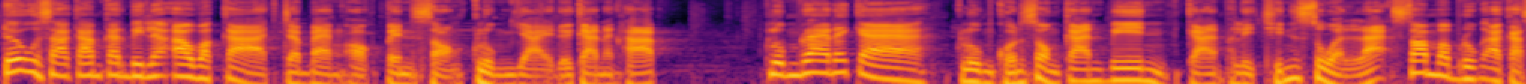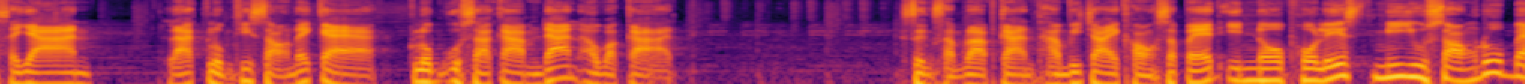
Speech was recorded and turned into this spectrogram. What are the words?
โดยอุตสาหกรรมการบินและอวกาศจะแบ่งออกเป็น 2 กลุ่มใหญ่ด้วยกันนะครับ กลุ่มแรกได้แก่ กลุ่มขนส่งการบิน การผลิตชิ้นส่วนและซ่อมบำรุงอากาศยาน และกลุ่มที่ 2 ได้แก่ กลุ่มอุตสาหกรรมด้านอวกาศ ซึ่งสำหรับการทำวิจัยของ Space Innopolis มีอยู่ 2 รูปแบ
